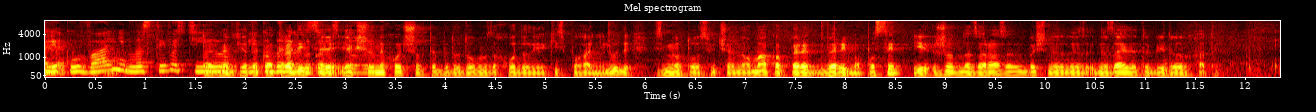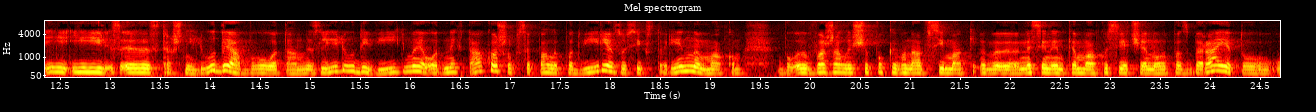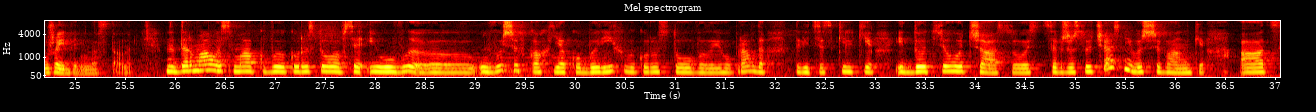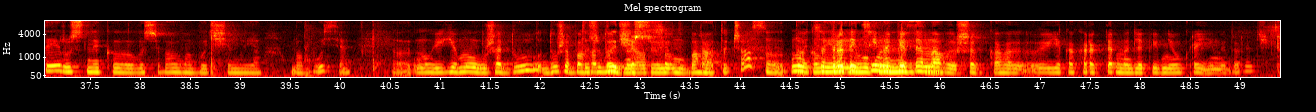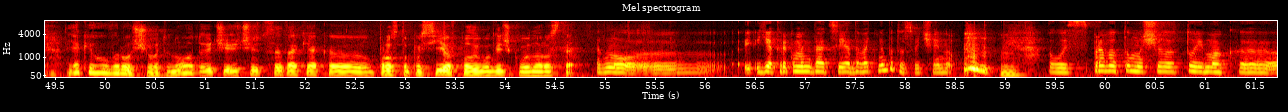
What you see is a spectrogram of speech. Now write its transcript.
лікувальні властивості Так, навіть є така традиція, використовують. якщо не хочеш, щоб в тебе додому заходили якісь погані люди, візьми того свіченого мака, перед дверима посип, і жодна зараза, вибач, не, не зайде тобі до хати. І, і е, страшні люди або там злі люди, відьми, одних також обсипали подвір'я з усіх сторін маком. Е, вважали, що поки вона всі маки, е, насінинки маку свяченого позбирає, то уже й день настане. Не дарма ось мак використовувався і у, у вишивках, як оберіг використовували його, правда? Дивіться, скільки і до цього часу, ось це вже сучасні вишиванки, а цей рушник вишивала, мабуть, ще моя бабуся. Е, Ну йому вже ду- дуже багато Тож видно, часу. що йому Так. багато часу. Ну, так, це традиційна південна вишивка, яка характерна для півдня України, до речі. А Як його вирощувати? Ну от чи, чи це так, як е, просто посіяв, полив водичку, воно росте? Ну, е, як рекомендації я давати не буду, звичайно. Ось справа в тому, що той мак е,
